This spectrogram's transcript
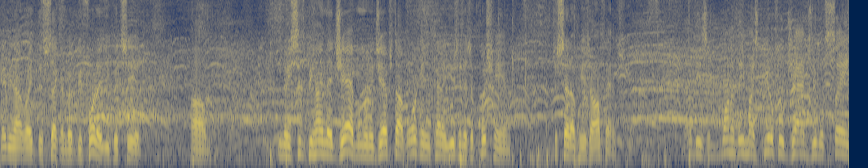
maybe not right this second, but before that you could see it. Um, you know, he sits behind that jab, and when the jab stopped working, he kind of used it as a push hand to set up his offense. It is one of the most beautiful jabs you will see.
